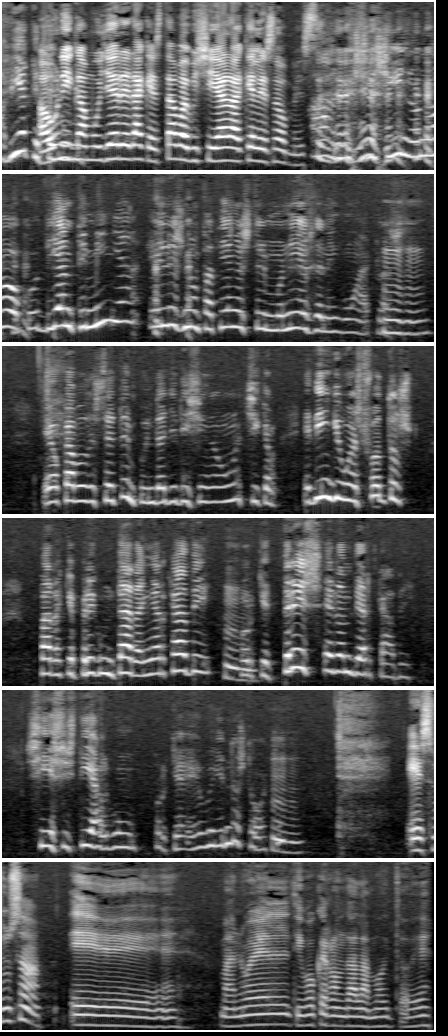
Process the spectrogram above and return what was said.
Había que a única un... muller era que estaba a vixiar aqueles homes. Ah, no, sí, sí, non, no, diante miña, eles non facían extremonías de ninguna clase. Uh -huh. E ao cabo deste tempo, ainda lle dixen a unha chica, e dinlle unhas fotos para que preguntara en Arcade, uh -huh. porque tres eran de Arcade, si existía algún, porque eu ainda estou aquí. Uh -huh. E Susa, eh, Manuel tivo que rondala moito, eh?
